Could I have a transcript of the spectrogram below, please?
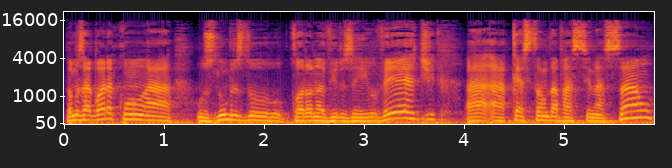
Vamos agora com a, os números do coronavírus em Rio Verde, a, a questão da vacinação,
